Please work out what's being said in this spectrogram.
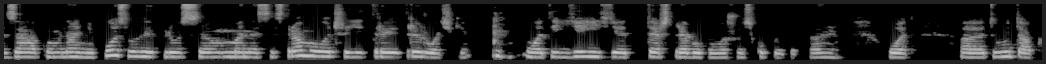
за комунальні послуги, плюс у мене сестра молодша, їй три, три рочки. От, і їй теж треба було щось купити, правильно? От, тому так,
